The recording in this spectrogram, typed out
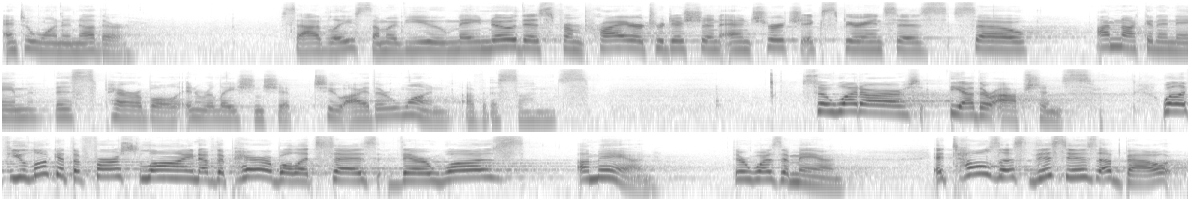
and to one another. Sadly, some of you may know this from prior tradition and church experiences, so I'm not going to name this parable in relationship to either one of the sons. So, what are the other options? Well, if you look at the first line of the parable, it says, There was a man. There was a man. It tells us this is about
